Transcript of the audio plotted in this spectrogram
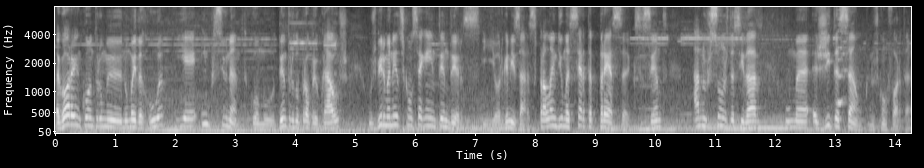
Agora encontro-me no meio da rua e é impressionante como, dentro do próprio caos, os birmaneses conseguem entender-se e organizar-se. Para além de uma certa pressa que se sente, há nos sons da cidade uma agitação que nos conforta.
